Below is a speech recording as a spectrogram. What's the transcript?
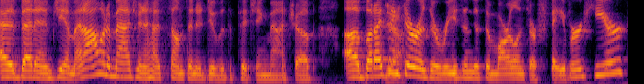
at BetMGM, and I would imagine it has something to do with the pitching matchup. Uh, but I think yeah. there is a reason that the Marlins are favored here.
